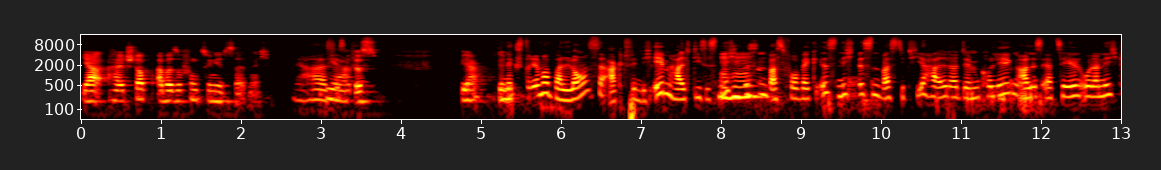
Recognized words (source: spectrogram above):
ja, halt stopp, aber so funktioniert es halt nicht. Ja, es ja, ist das ja, ein extremer Balanceakt, finde ich. Eben halt dieses mhm. Nichtwissen, was vorweg ist, nicht wissen, was die Tierhalter dem Kollegen alles erzählen oder nicht.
